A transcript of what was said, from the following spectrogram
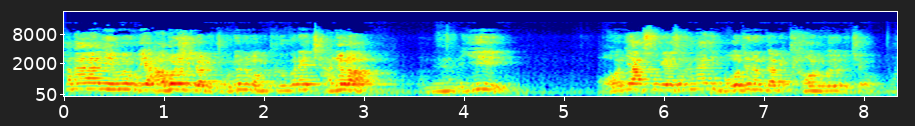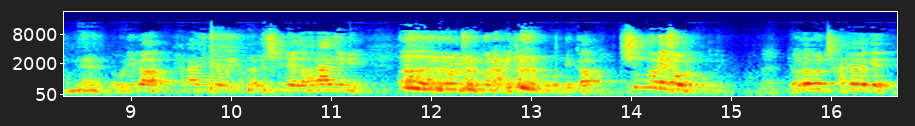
하나님은 우리 아버지라 그랬죠. 우리는 뭐 그분의 자녀라. 이 언약 속에서 하나님 모든 응답이 다 오는 거죠. 그렇죠. 우리가 하나님께 열심히 해서 하나님이 복을 주는 건 아니죠. 그 뭡니까? 신분에서 오는 거거든요. 여러분 자녀에게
